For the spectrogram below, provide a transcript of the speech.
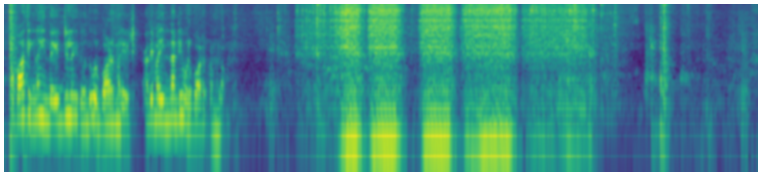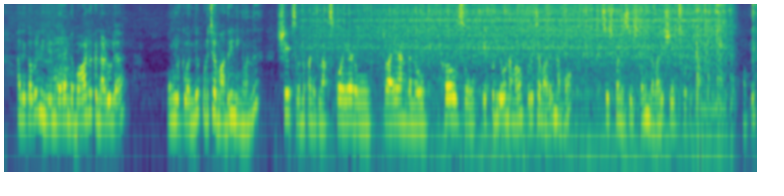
இப்போ பார்த்தீங்கன்னா இந்த எட்ஜில் இது வந்து ஒரு பார்டர் மாதிரி ஆயிடுச்சு. அதே மாதிரி இந்தாண்டி ஒரு பார்டர் பண்ணலாம். அதுக்கப்புறம் நீங்கள் இந்த ரெண்டு பார்டருக்கு நடுவில் உங்களுக்கு வந்து பிடிச்ச மாதிரி நீங்கள் வந்து ஷேப்ஸ் வந்து பண்ணிக்கலாம். ஸ்கொயரோ ட்ரையாங்கலோ கர்வ்ஸோ எப்படியோ நம்ம பிடிச்ச மாதிரி நம்ம ஸ்டிச் பண்ணி ஸ்டிச் பண்ணி இந்த மாதிரி ஷேப்ஸ் போட்டுக்கலாம் ஓகே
